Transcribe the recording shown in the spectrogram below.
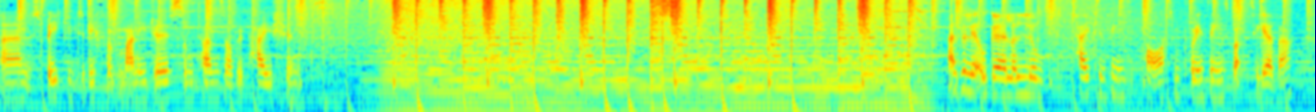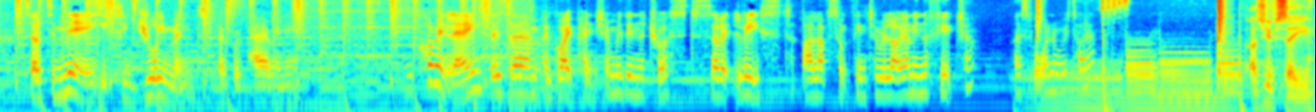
um, speaking to different managers, sometimes I'll be patients. As a little girl, I loved taking things apart and putting things back together. So to me, it's enjoyment of repairing it. Currently, there's um, a great pension within the trust, so at least I'll have something to rely on in the future as for when I retire. As you've seen,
